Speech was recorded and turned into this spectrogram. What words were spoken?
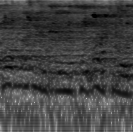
不过那个是外地的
